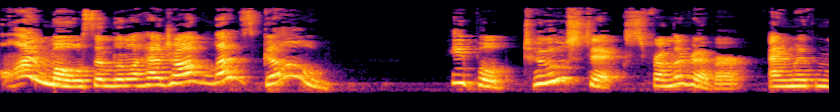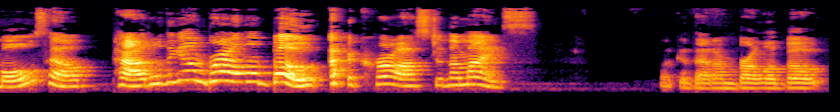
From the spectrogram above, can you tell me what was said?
on, Mole, said Little Hedgehog. Let's go. He pulled two sticks from the river and, with Mole's help, paddled the umbrella boat across to the mice. Look at that umbrella boat.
